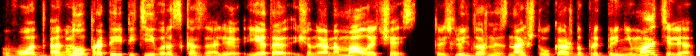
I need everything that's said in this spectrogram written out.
Вот, а, Да. ну, про перипетии вы рассказали, и это еще, наверное, малая часть. То есть люди должны знать, что у каждого предпринимателя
